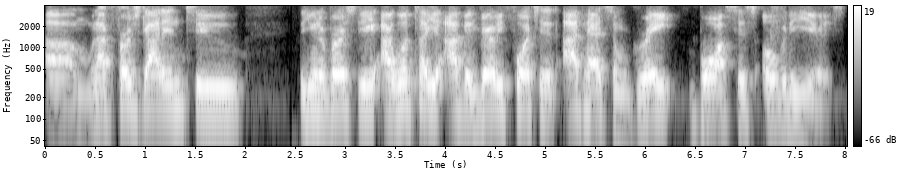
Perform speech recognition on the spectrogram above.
Um, when I first got into the university, I will tell you, I've been very fortunate. I've had some great bosses over the years.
